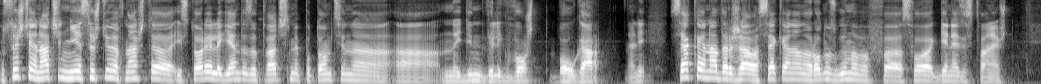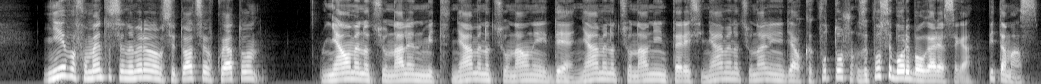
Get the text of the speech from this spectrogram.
По същия начин ние също имаме в нашата история легенда за това, че сме потомци на, а, на един велик вожд, българ. Нали? Всяка една държава, всяка една народност го има в а, своя генезис това нещо. Ние в момента се намираме в ситуация, в която нямаме национален мит, нямаме национална идея, нямаме национални интереси, нямаме национален идеал. Какво точно? За какво се бори България сега? Питам аз.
